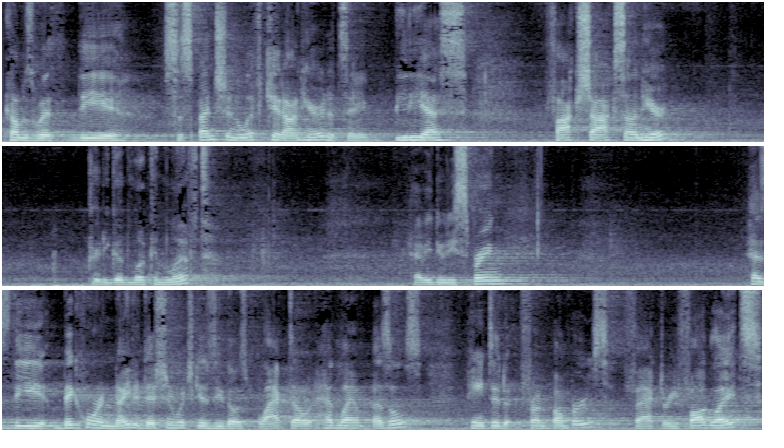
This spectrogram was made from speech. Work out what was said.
Comes with the suspension lift kit on here. It's a BDS Fox shocks on here. Pretty good looking lift. Heavy duty spring. Has the Bighorn Night Edition, which gives you those blacked out headlamp bezels, painted front bumpers, factory fog lights.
